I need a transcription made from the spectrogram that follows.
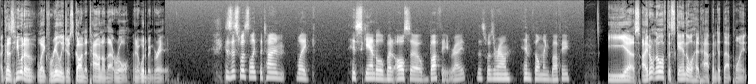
because he would have like really just gone to town on that role, and it would have been great. Because this was like the time like his scandal, but also Buffy, right? This was around him filming Buffy. Yes, I don't know if the scandal had happened at that point.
